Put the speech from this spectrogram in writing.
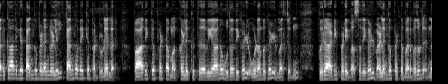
தற்காலிக தங்குமிடங்களில் தங்க வைக்கப்பட்டுள்ளனர். பாதிக்கப்பட்ட மக்களுக்கு தேவையான உதவிகள் உணவுகள் மற்றும் பிற அடிப்படை வசதிகள் வழங்கப்பட்டு வருவதுடன்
